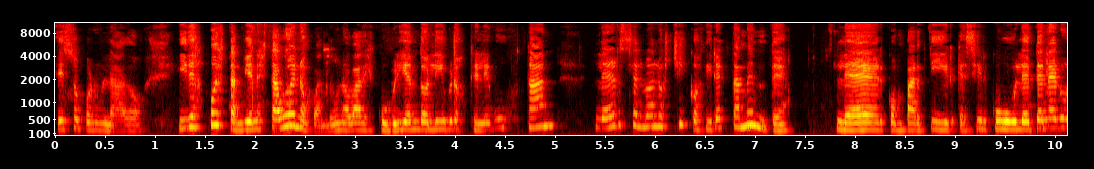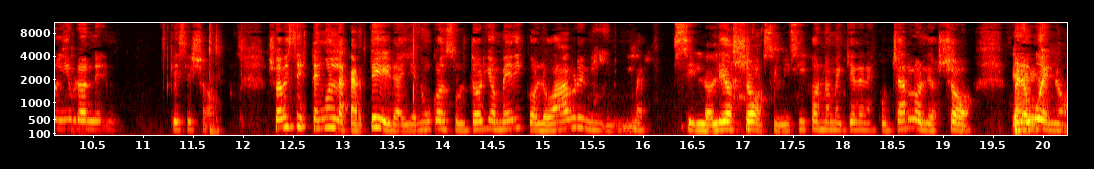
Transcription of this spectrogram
Eso por un lado. Y después también está bueno cuando uno va descubriendo libros que le gustan, leérselo a los chicos directamente. Leer, compartir, que circule, tener un libro qué sé yo. Yo a veces tengo en la cartera y en un consultorio médico lo abro y si lo leo yo, si mis hijos no me quieren escuchar, lo leo yo. Pero bueno,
